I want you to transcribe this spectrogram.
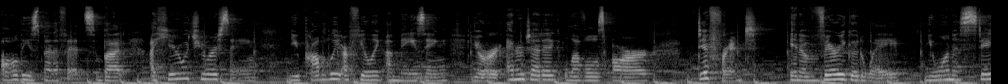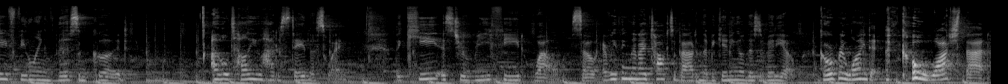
all these benefits. But I hear what you are saying. You probably are feeling amazing. Your energetic levels are different in a very good way. You want to stay feeling this good. I will tell you how to stay this way. The key is to refeed well. So everything that I talked about in the beginning of this video, go rewind it, go watch that,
